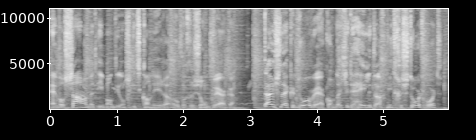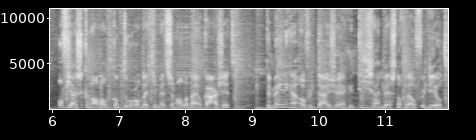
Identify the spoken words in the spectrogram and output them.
En wil samen met iemand die ons iets kan leren over gezond werken. Thuis lekker doorwerken omdat je de hele dag niet gestoord wordt. Of juist knallen op kantoor omdat je met z'n allen bij elkaar zit. De meningen over thuiswerken die zijn best nog wel verdeeld.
